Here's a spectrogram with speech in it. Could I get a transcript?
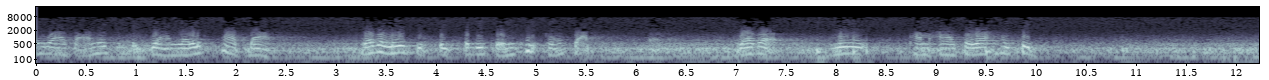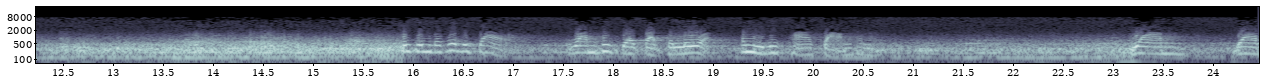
นิวาสานุสติญาณระลึกชาติได้ แล้วก็รู้จิตติปฏิสนธิของสัตว์ แล้วก็รู้ทำอาสวะให้สิ้นที่จริงพระพุทธเจ้า วันที่จะจัดจะรู้ก็มีวิชาสามเท่านั้น ยาม ยาม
